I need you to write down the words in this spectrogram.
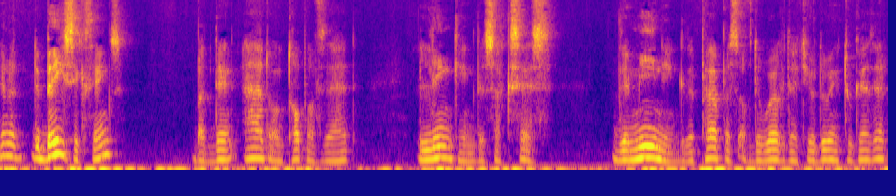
you know, the basic things, but then add on top of that, linking the success, the meaning, the purpose of the work that you're doing together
